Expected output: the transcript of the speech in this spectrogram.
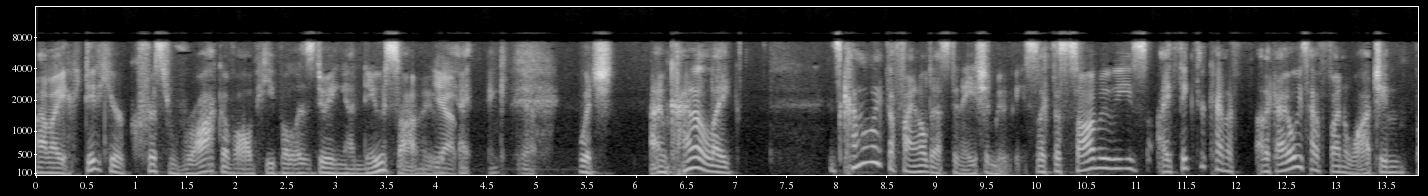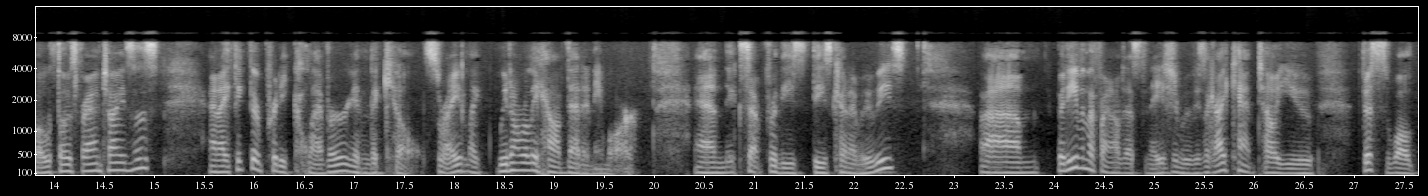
Um, I did hear Chris Rock of all people is doing a new Saw movie. Yeah. I think. Yeah. Which I'm kind of like. It's kind of like the Final Destination movies. Like the Saw movies, I think they're kind of like I always have fun watching both those franchises, and I think they're pretty clever in the kills, right? Like we don't really have that anymore and except for these these kind of movies. Um, but even the Final Destination movies, like I can't tell you this. Well,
